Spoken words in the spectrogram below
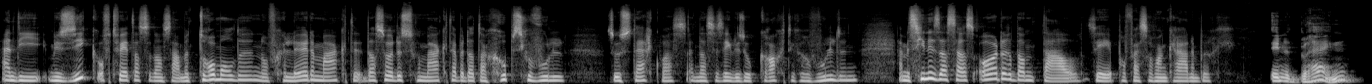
En die muziek, of het feit dat ze dan samen trommelden of geluiden maakten, dat zou dus gemaakt hebben dat dat groepsgevoel zo sterk was en dat ze zich dus ook krachtiger voelden. En misschien is dat zelfs ouder dan taal, zei professor van Kranenburg. In het brein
